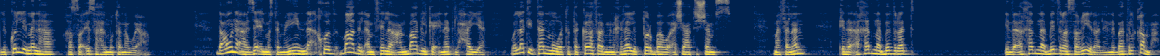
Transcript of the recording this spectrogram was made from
لكل منها خصائصها المتنوعة. دعونا أعزائي المستمعين نأخذ بعض الأمثلة عن بعض الكائنات الحية والتي تنمو وتتكاثر من خلال التربة وأشعة الشمس. مثلا إذا أخذنا بذرة إذا أخذنا بذرة صغيرة لنبات القمح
